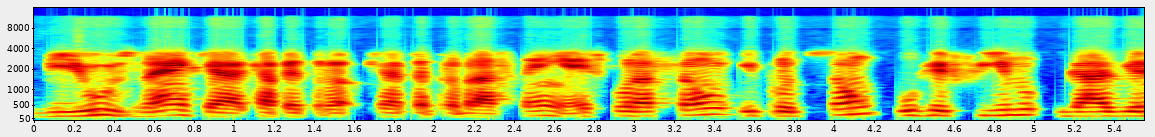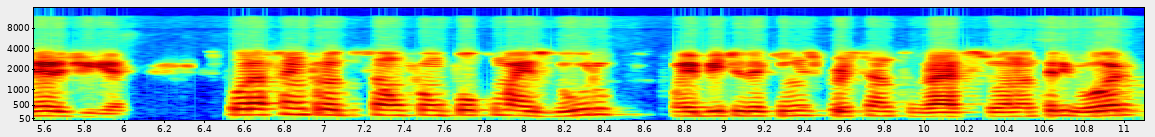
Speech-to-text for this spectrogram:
BUs né, que, a, que, a Petro, que a Petrobras tem, é exploração e produção, o refino, gás e energia. Exploração e produção foi um pouco mais duro, com EBITDA de 15% versus o ano anterior.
